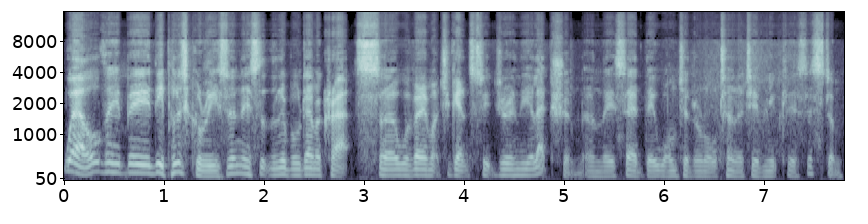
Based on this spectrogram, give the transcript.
Well, the, the, political reason is that the Liberal Democrats uh, were very much against it during the election, and they said they wanted an alternative nuclear system,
